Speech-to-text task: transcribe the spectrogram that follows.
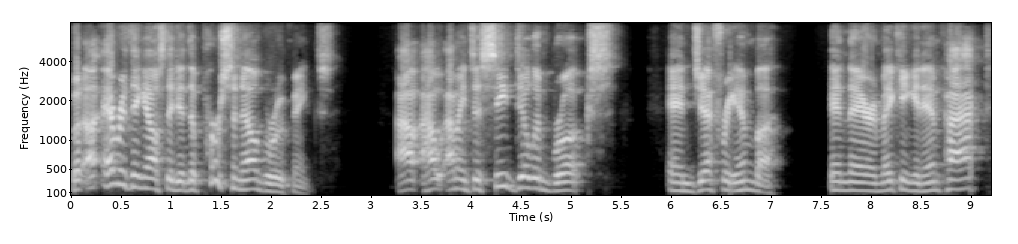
But uh, everything else they did, the personnel groupings. I, I, I mean, to see Dylan Brooks and Jeffrey M'ba in there and making an impact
